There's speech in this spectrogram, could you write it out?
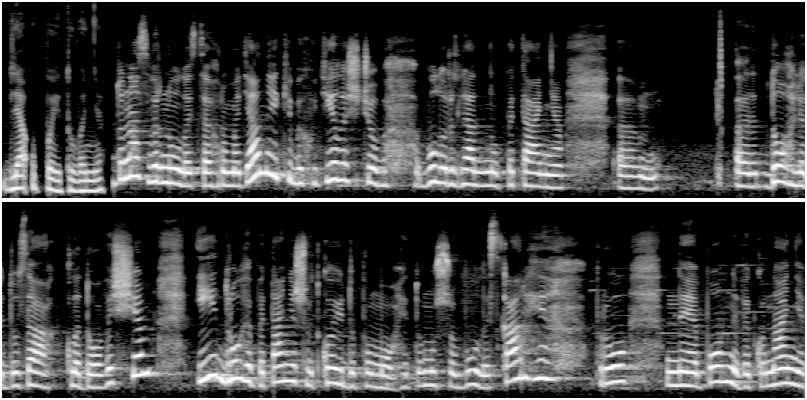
для опитування. До нас звернулися громадяни, які би хотіли, щоб було розглянено питання ем, е, догляду за кладовищем, і друге питання швидкої допомоги, тому що були скарги про неповне виконання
